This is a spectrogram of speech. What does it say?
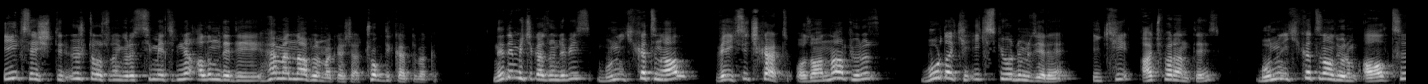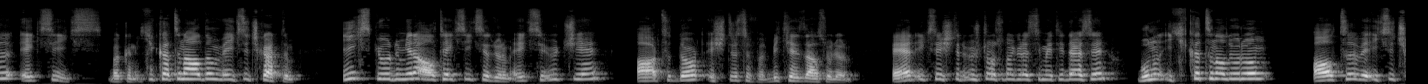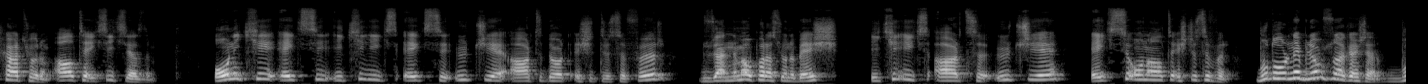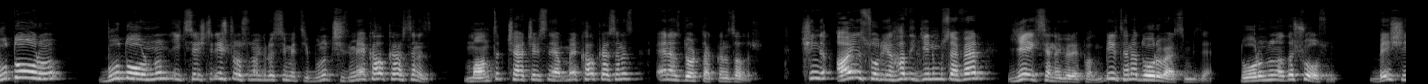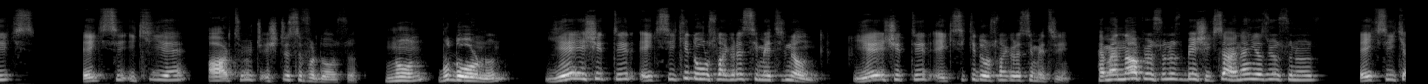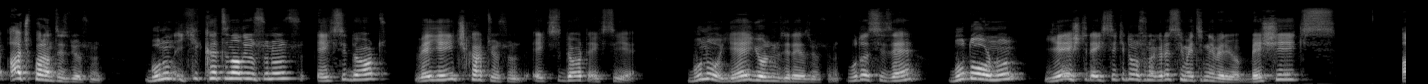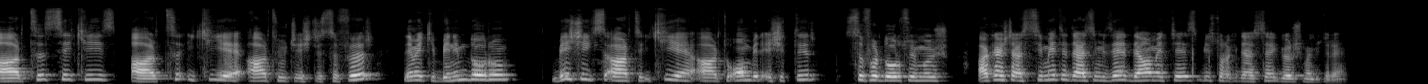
x eşittir 3 doğrusuna göre simetrini alın dediği. Hemen ne yapıyorum arkadaşlar? Çok dikkatli bakın. Ne demiştik az önce biz? Bunun iki katını al ve x'i çıkart. O zaman ne yapıyoruz? Buradaki x gördüğümüz yere 2 aç parantez. Bunun iki katını alıyorum. 6 eksi x. Bakın iki katını aldım ve x'i çıkarttım. x gördüğüm yere 6 eksi x yazıyorum. Eksi 3y artı 4 eşittir 0. Bir kez daha söylüyorum. Eğer x eşittir 3 doğrusuna göre simetri derse bunun iki katını alıyorum. 6 ve x'i çıkartıyorum. 6 eksi x yazdım. 12 eksi 2x eksi 3y artı 4 eşittir 0. Düzenleme operasyonu 5. 2x artı 3y eksi 16 eşittir 0. Bu doğru ne biliyor musunuz arkadaşlar? Bu doğru bu doğrunun x eşittir eş doğrusuna göre simetri. Bunu çizmeye kalkarsanız mantık çerçevesinde yapmaya kalkarsanız en az 4 dakikanızı alır. Şimdi aynı soruyu hadi gelin bu sefer y eksenine göre yapalım. Bir tane doğru versin bize. Doğrunun adı şu olsun. 5x eksi 2y artı 3 eşittir 0 doğrusu. Nun bu doğrunun y eşittir eksi 2 doğrusuna göre simetrini alın. Y eşittir eksi 2 doğrusuna göre simetri. Hemen ne yapıyorsunuz? 5x'i aynen yazıyorsunuz. Eksi 2 aç parantez diyorsunuz. Bunun iki katını alıyorsunuz. Eksi 4 ve y'yi çıkartıyorsunuz. Eksi 4 eksi y. Bunu y yere yazıyorsunuz. Bu da size bu doğrunun y eşittir eksi 2 doğrusuna göre simetrini veriyor. 5x artı 8 artı 2y artı 3 eşittir 0. Demek ki benim doğrum 5x artı 2y artı 11 eşittir 0 doğrusuymuş. Arkadaşlar simetri dersimize devam edeceğiz. Bir sonraki derste görüşmek üzere.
